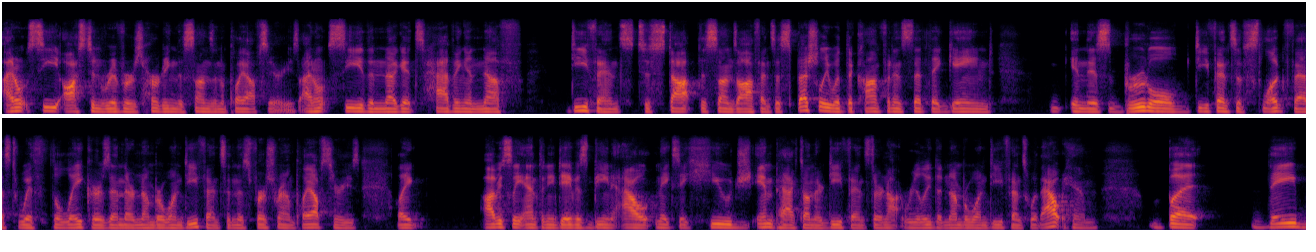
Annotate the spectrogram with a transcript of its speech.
I don't see Austin Rivers hurting the Suns in a playoff series. I don't see the Nuggets having enough defense to stop the Suns' offense, especially with the confidence that they gained in this brutal defensive slugfest with the Lakers and their number one defense in this first round playoff series. Like obviously Anthony Davis being out makes a huge impact on their defense. They're not really the number one defense without him, but they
